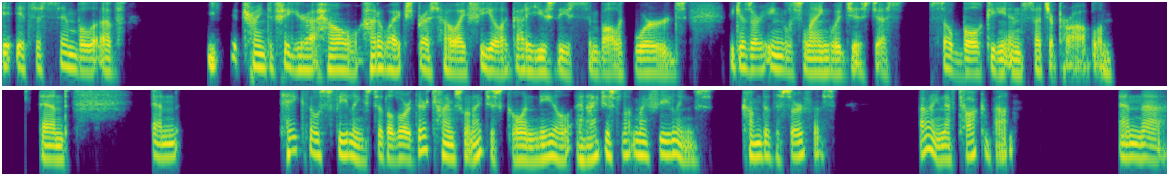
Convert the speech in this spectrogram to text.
It's a symbol of trying to figure out how how do I express how I feel. I've got to use these symbolic words because our English language is just so bulky and such a problem. And and take those feelings to the Lord. There are times when I just go and kneel and I just let my feelings come to the surface. I don't even have to talk about them. And uh,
